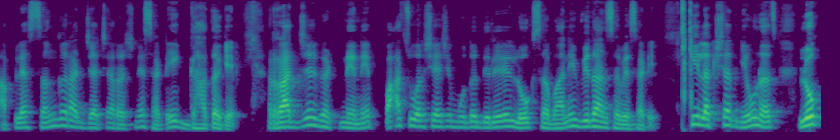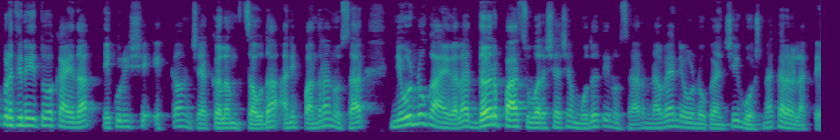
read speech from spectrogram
आपल्या संघ राज्याच्या रचनेसाठी घातक आहे. राज्यघटनेने पाच वर्षाची मुदत दिलेली लोकसभा आणि विधानसभेसाठी. ही लक्षात घेऊनच लोकप्रतिनिधित्व कायदा एकोणीसशे एक्कावन्नच्या कलम चौदा आणि पंधरा नुसार निवडणूक आयोगाला दर पाच वर्षाच्या मुदतीनुसार नव्या निवडणुकांची घोषणा करावी लागते.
